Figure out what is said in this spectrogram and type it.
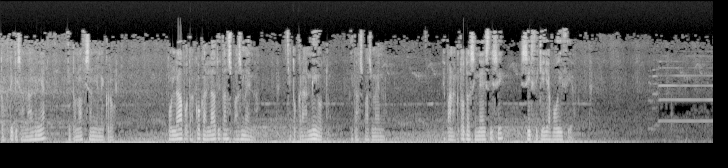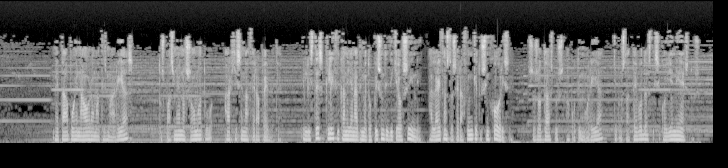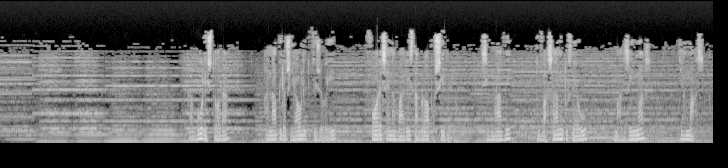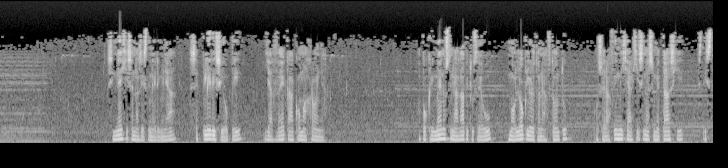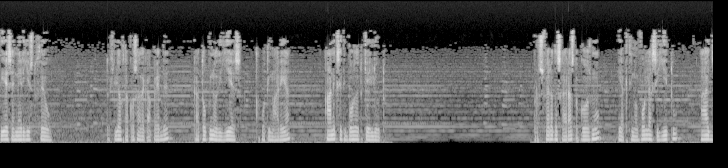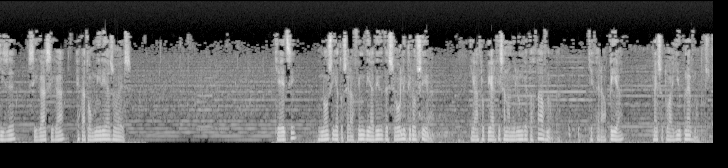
Το χτύπησαν άγρια και τον άφησαν για νεκρό. Πολλά από τα κόκαλά του ήταν σπασμένα και το κρανίο του ήταν σπασμένο. Επανακτώντας συνέστηση, σύρθηκε για βοήθεια. Μετά από ένα όραμα της Μαρίας, το σπασμένο σώμα του άρχισε να θεραπεύεται. Οι ληστές κλήθηκαν για να αντιμετωπίσουν τη δικαιοσύνη, αλλά ήρθαν στο Σεραφείμ και τους συγχώρησε, σωζοντάς τους από τιμωρία και προστατεύοντας τις οικογένειές τους. Καμπούρης τώρα, ανάπηρος για όλη του τη ζωή, φόρεσε ένα βαρύ σταυρό από σίδερο, σημάδι του βασάνου του Θεού μαζί μας, για μας. Συνέχισε να ζει στην ερημιά, σε πλήρη σιωπή, για δέκα ακόμα χρόνια. Αποκριμένο στην αγάπη του Θεού, με ολόκληρο τον εαυτόν του, ο Σεραφείμ είχε αρχίσει να συμμετάσχει στις θείες ενέργειες του Θεού. Το 1815, κατόπιν οδηγίες από τη Μαρία, άνοιξε την πόρτα του κελιού του. Προσφέροντας χαρά στον κόσμο, η ακτινοβόλα σιγή του άγγιζε σιγά σιγά εκατομμύρια ζωές. Και έτσι γνώση για το Σεραφείμ διαδίδεται σε όλη τη Ρωσία. Οι άνθρωποι άρχισαν να μιλούν για τα θαύματα και θεραπεία μέσω του Αγίου Πνεύματος.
